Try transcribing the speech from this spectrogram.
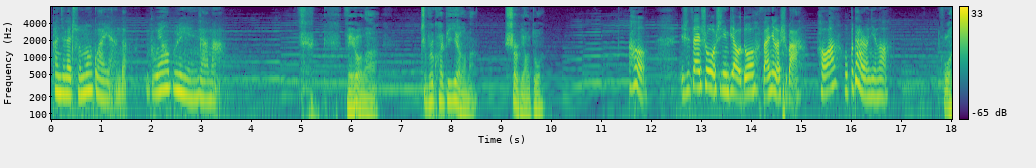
看起来沉默寡言的，不要不理人家嘛。没有啦，这不是快毕业了吗？事儿比较多。哦。你是在说我事情比较多，烦你了是吧？好啊，我不打扰您了。我，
